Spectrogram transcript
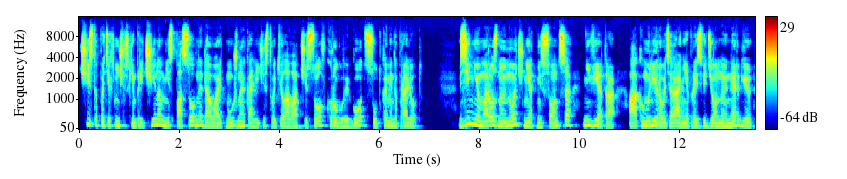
чисто по техническим причинам не способны давать нужное количество киловатт-часов круглый год сутками напролет. В зимнюю морозную ночь нет ни солнца, ни ветра, а аккумулировать ранее произведенную энергию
